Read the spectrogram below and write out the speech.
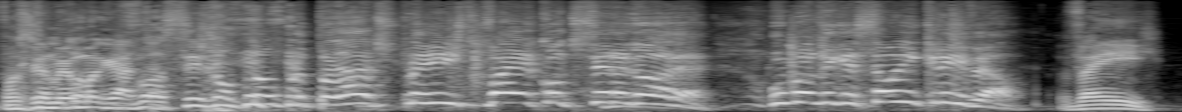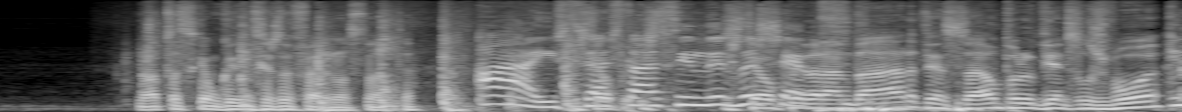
Você Também não- uma gata. Vocês não estão preparados para isto que vai acontecer agora! Uma ligação incrível! Vem aí. Nota-se que é um bocadinho sexta-feira, não se nota? Ah, isto já Isto é o- está assim desde é as o Pedro andar, atenção, para o Diante de Lisboa.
